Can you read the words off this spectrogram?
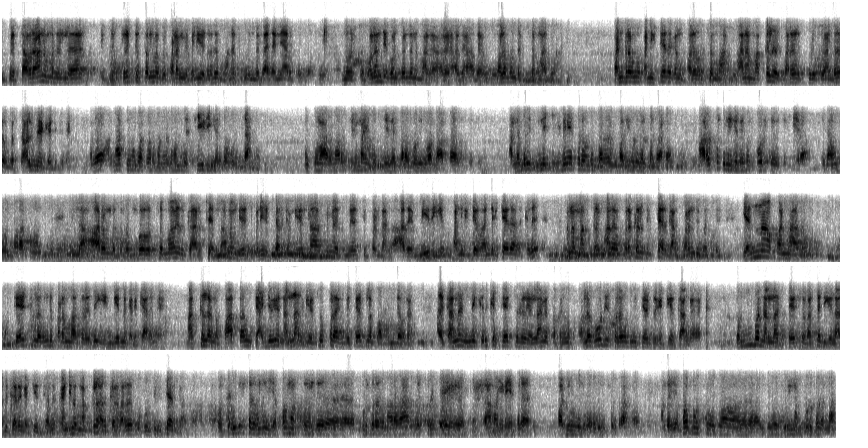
இப்படி தவறான முறையில் இப்படி திருட்டுத்தன்மை இப்படி படங்கள் வெளியிடுறது மனசுக்கு ரொம்ப வேதனையாக இருக்குது. இன்னொரு குழந்தைய கொண்டு வந்து நம்ம அதை அதை அதை கொலை பண்ணுறது அது பண்ணுறவங்க பண்ணிக்கிட்டே இருக்காங்க பல வருஷமா ஆனால் மக்கள் அதுக்கு வரவேற்பு கொடுக்கலான்றது ரொம்ப தாழ்மையாக கேட்டுக்கிறேன். அதாவது அதிமுக கவர்மெண்ட் வந்து இந்த சீடிங்கிறத ஒழிச்சாங்க. முக்கியமாக அதனால சினிமா இண்டஸ்ட்ரியில பல கோடி ரூபாய் லாஸ் ஆகுது அந்த மாதிரி இன்னைக்கு இணையத்தில் வந்து பல பதிவுகள் பண்றாங்க. அரசுக்கு நீங்கள் எதுவும் கோரிக்கை வச்சிருக்கீங்களா? இதை வந்து முடக்கணும்னு சொல்லி இல்லை ஆரம்பத்தில் ரொம்ப வருஷமாக இருக்க அரசு எல்லாமே முயற்சி பண்ணிக்கிட்டு தான் இருக்காங்க. எல்லாருக்குமே அதுக்கு முயற்சி பண்ணாங்க அதை மீறியும் பண்ணிக்கிட்டே வந்துக்கிட்டே தான் இருக்குது. ஆனால் மக்களும் அதை புறக்கணிச்சுக்கிட்டே இருக்காங்க. குறைஞ்சி போச்சு என்ன பண்ணாலும் தேட்டரில் வந்து படம் பார்க்கறது எங்கேயுமே கிடைக்காதுங்க. மக்கள் அங்கே பார்த்தாலும் சரி, ஐயோ நல்லா இருக்கு சூப்பராக இருக்கு தேட்டரில் பார்க்க வரேன் அதுக்கான இன்னைக்கு இருக்க தேட்டர்கள் எல்லாமே பார்த்தீங்கன்னா பல கோடி செலவு பண்ணி தேட்டர் கட்டியிருக்காங்க. ரொம்ப நல்லா தேட்டர் வசதிகள் அதுக்காக கட்டியிருக்காங்க. கண்டிப்பாக மக்கள் அதுக்கான வரவேற்பு கொடுத்துக்கிட்டே இருக்காங்க. இப்போ ப்ரொடியூசர் வந்து எஃப்எம்எஸ் வந்து கொடுக்குறதுனால தான் இந்த திருட்டு தனமாக பதிவுகள் வருதுன்னு சொல்றாங்க. அந்த எஃப்எம்எஸ் இது உரிமம் கொடுக்கலன்னா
